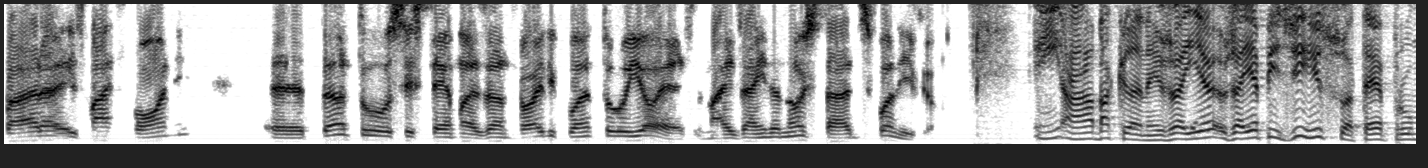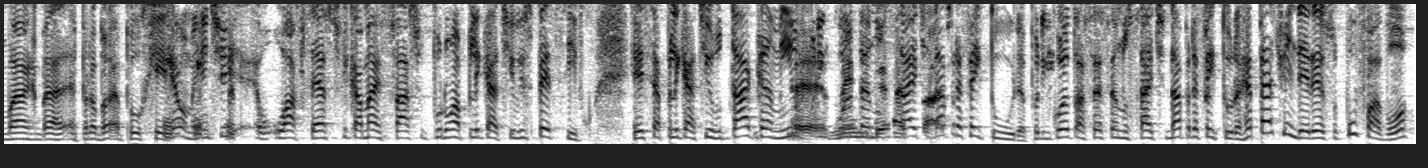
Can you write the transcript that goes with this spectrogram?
para smartphone é, tanto sistemas Android quanto iOS, mas ainda não está disponível. Em, ah, bacana. Eu já ia, já ia pedir isso até para uma. Pra, porque realmente o acesso fica mais fácil por um aplicativo específico. Esse aplicativo está a caminho, é, por enquanto é no site da prefeitura. Por enquanto o acesso é no site da prefeitura. Repete o endereço, por favor.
